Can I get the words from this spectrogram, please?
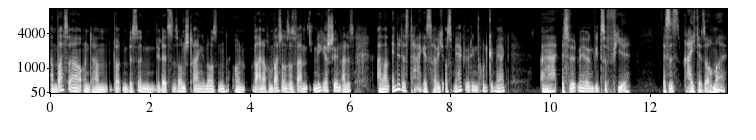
am Wasser und haben dort ein bisschen die letzten Sonnenstrahlen genossen und waren auch im Wasser und so. Es war mega schön alles. Aber am Ende des Tages habe ich aus merkwürdigem Grund gemerkt, äh, es wird mir irgendwie zu viel. Es ist, reicht jetzt auch mal.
